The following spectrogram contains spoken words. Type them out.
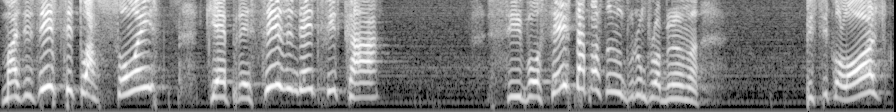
Mas existem situações que é preciso identificar se você está passando por um problema psicológico,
